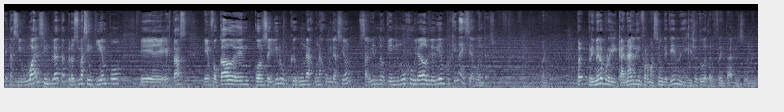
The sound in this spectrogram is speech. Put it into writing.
estás igual sin plata, pero encima sin tiempo, eh, estás enfocado en conseguir un- una, una jubilación, sabiendo que ningún jubilado vive bien? ¿Por qué nadie se da cuenta de eso? Bueno, pr- primero porque el canal de información que tienen es el que yo tuve hasta los 30 años solamente.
